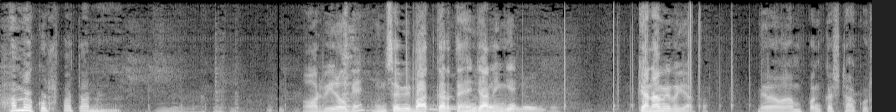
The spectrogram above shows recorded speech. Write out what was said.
हमें कुछ पता नहीं। और भी लोग हैं उनसे भी बात करते हैं जानेंगे। क्या नाम है भैया आपका? मेरा नाम पंकज ठाकुर।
